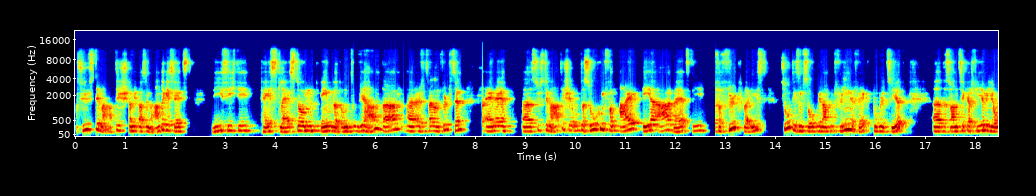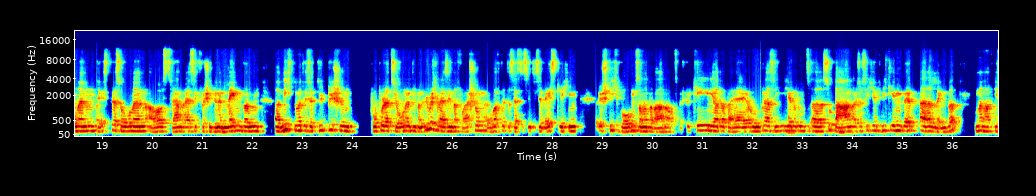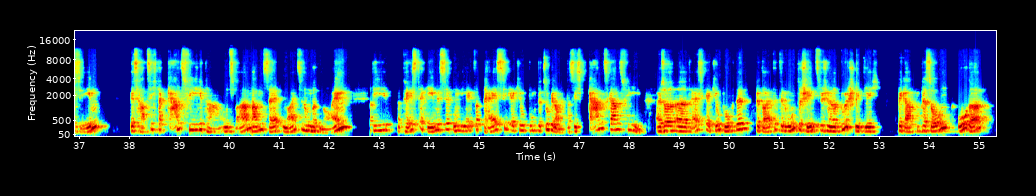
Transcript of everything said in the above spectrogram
systematisch damit auseinandergesetzt, wie sich die Testleistung ändert. Und wir haben da, äh, also 2015, eine äh, systematische Untersuchung von all der Arbeit, die verfügbar ist, zu diesem sogenannten Flynn-Effekt publiziert. Äh, das waren circa vier Millionen Testpersonen aus 32 verschiedenen Ländern. Äh, nicht nur diese typischen Populationen, die man üblicherweise in der Forschung beobachtet. Das heißt, das sind diese westlichen Stichproben, sondern da waren auch zum Beispiel Kenia dabei und Brasilien und äh, Sudan, also sich entwickelnde äh, Länder. Und man hat gesehen, es hat sich da ganz viel getan. Und zwar haben seit 1909 die Testergebnisse um in etwa 30 IQ-Punkte zugenommen. Das ist ganz, ganz viel. Also äh, 30 IQ-Punkte bedeutet den Unterschied zwischen einer durchschnittlich begabten Person oder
